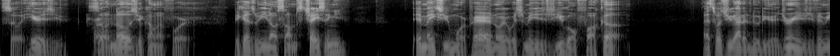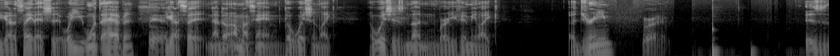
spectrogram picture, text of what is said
so it hears you, so it knows you're coming for it. Because when you know something's chasing you, it makes you more paranoid, which means you gonna fuck up. That's what you got to do to your dreams. You feel me? You got to say that shit. What you want to happen, Yeah. you got to say it. Now, don't, I'm not saying go wishing. Like a wish is nothing, bro. You feel me? Like a dream Right. is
